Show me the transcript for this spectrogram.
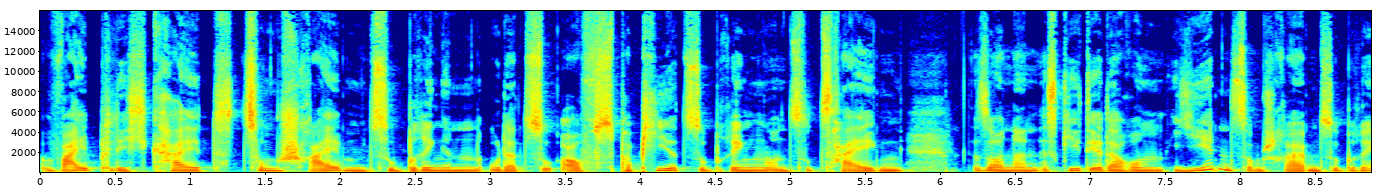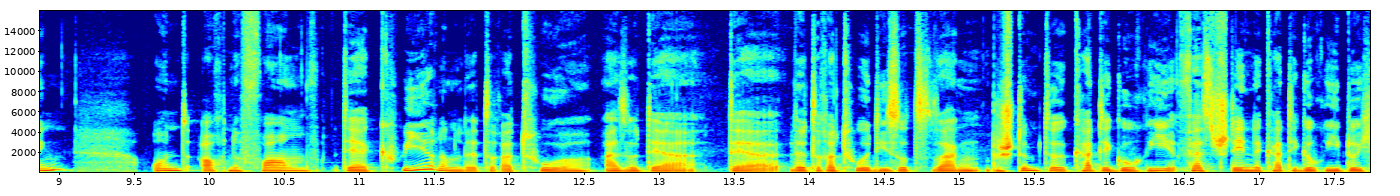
Weiblichkeit zum Schreiben zu bringen oder zu, aufs Papier zu bringen und zu zeigen, sondern es geht ihr darum, jeden zum Schreiben zu bringen und auch eine Form der queeren Literatur, also der, der Literatur, die sozusagen bestimmte Kategorie, feststehende Kategorie durch,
